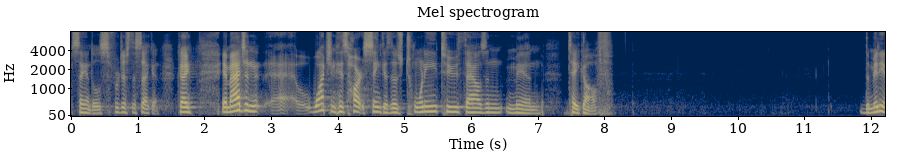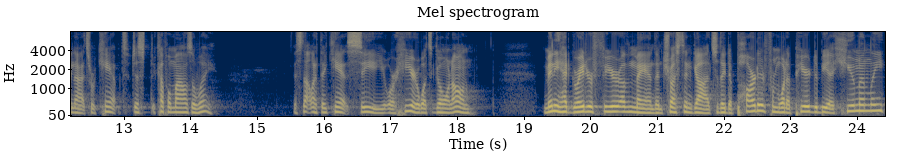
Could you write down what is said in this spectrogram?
sandals for just a second, okay? Imagine uh, watching his heart sink as those 22,000 men take off. The Midianites were camped just a couple miles away. It's not like they can't see or hear what's going on. Many had greater fear of man than trust in God, so they departed from what appeared to be a humanly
